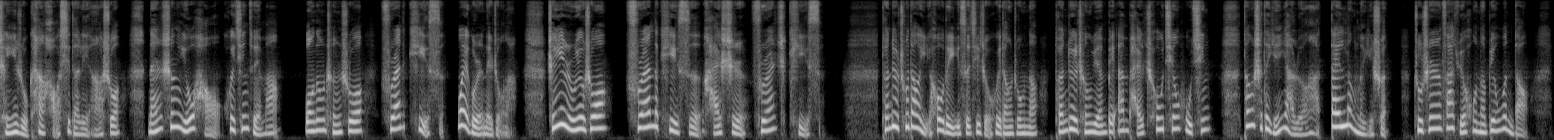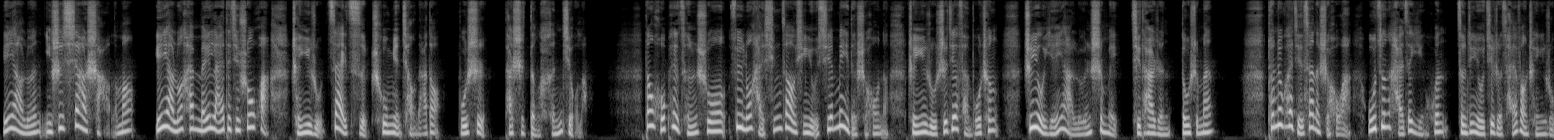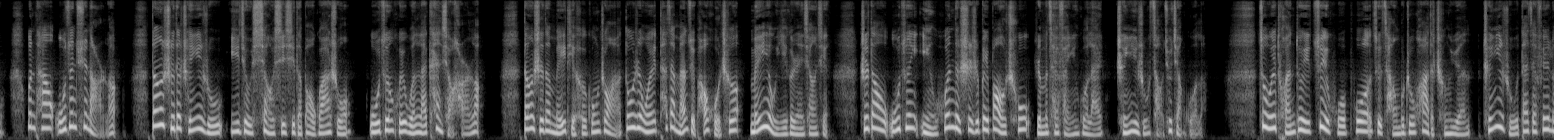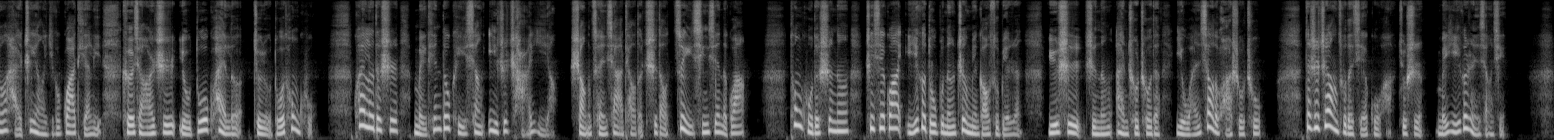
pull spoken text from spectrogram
陈亦儒看好戏的脸啊说：“男生友好会亲嘴吗？”汪东城说：“friend kiss。”外国人那种了。陈亦儒又说：“Friend kiss 还是 French kiss？” 团队出道以后的一次记者会当中呢，团队成员被安排抽签互亲。当时的炎亚纶啊，呆愣了一瞬。主持人发觉后呢，便问道：“炎亚纶，你是吓傻了吗？”炎亚纶还没来得及说话，陈亦儒再次出面抢答道：“不是，他是等很久了。”当侯佩岑说飞轮海新造型有些媚的时候呢，陈亦儒直接反驳称，只有炎亚纶是媚，其他人都是 man。团队快解散的时候啊，吴尊还在隐婚。曾经有记者采访陈亦儒，问他吴尊去哪儿了，当时的陈亦儒依旧笑嘻嘻的爆瓜说，吴尊回文莱看小孩了。当时的媒体和公众啊，都认为他在满嘴跑火车，没有一个人相信。直到吴尊隐婚的事实被爆出，人们才反应过来，陈亦儒早就讲过了。作为团队最活泼、最藏不住话的成员，陈亦儒待在飞轮海这样一个瓜田里，可想而知有多快乐，就有多痛苦。快乐的是每天都可以像一只茶一样，上蹿下跳的吃到最新鲜的瓜。痛苦的是呢，这些瓜一个都不能正面告诉别人，于是只能暗戳戳的以玩笑的话说出。但是这样做的结果啊，就是没一个人相信。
